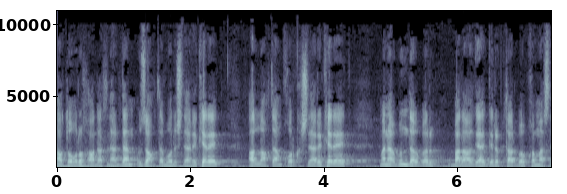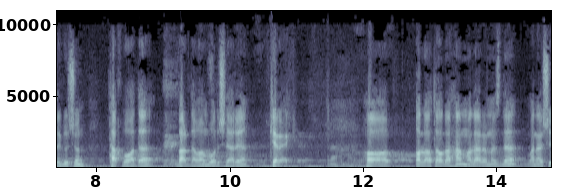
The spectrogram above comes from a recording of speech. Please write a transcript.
noto'g'ri holatlardan uzoqda bo'lishlari kerak allohdan qo'rqishlari kerak. Mana bundoq bir baloga giribtor bo'lib qolmaslik uchun taqvoda bardavom bo'lishlari kerak. Ho'p. Alloh taolo hammalarimizni mana shu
